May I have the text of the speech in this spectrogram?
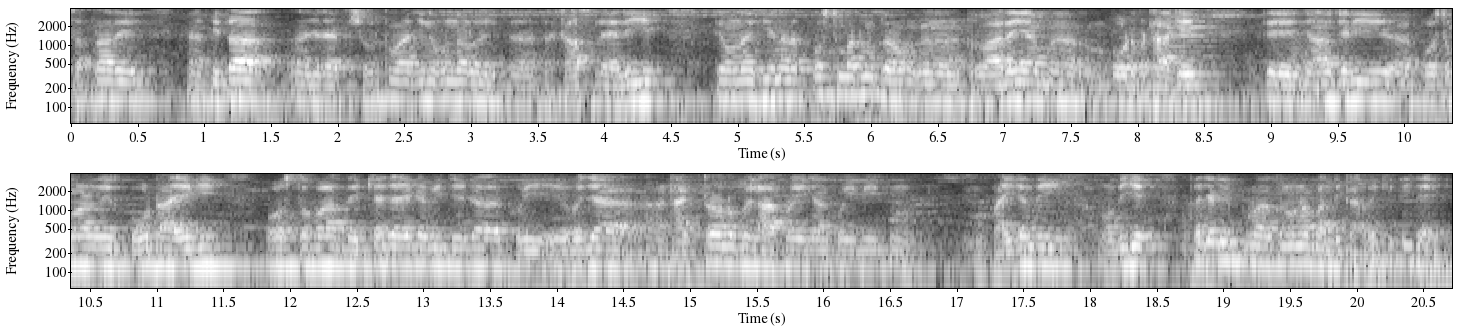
ਸਪਨਾ ਦੇ ਪਿਤਾ ਜਿਹੜਾ ਕਿਸ਼ੋਰ ਕੁਮਾਰ ਜੀ ਨੇ ਉਹਨਾਂ ਵੱਲੋਂ ਦਰਖਾਸਤ ਲੈ ਲਈ ਹੈ। ਤੇ ਹੁਣ ਅਸੀਂ ਇਹਨਾਂ ਦਾ ਪੋਸਟਮਾਰਟਮ ਕਰਵਾ ਰਹੇ ਹਾਂ ਬੋਰਡ ਬਿਠਾ ਕੇ। ਤੇ ਜਾਂ ਜਿਹੜੀ ਪੋਸਟਮਾਰਟਮ ਦੀ ਰਿਪੋਰਟ ਆਏਗੀ ਉਸ ਤੋਂ ਬਾਅਦ ਦੇਖਿਆ ਜਾਏਗਾ ਵੀ ਜੇਕਰ ਕੋਈ ਇਹੋ ਜਿਹਾ ਅਹ, ਡਾਕਟਰ ਵੱਲੋਂ ਕੋਈ ਲਾਪਰਵਾਹੀ ਜਾਂ ਕੋਈ ਵੀ ਪਾਈ ਜਾਂਦੀ ਆਉਂਦੀ ਹੈ ਤਾਂ ਜਿਹੜੀ ਕਾਨੂੰਨਾਂ ਬੰਦੀ ਕਾਰਵਾਈ ਕੀਤੀ ਜਾਏਗੀ।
